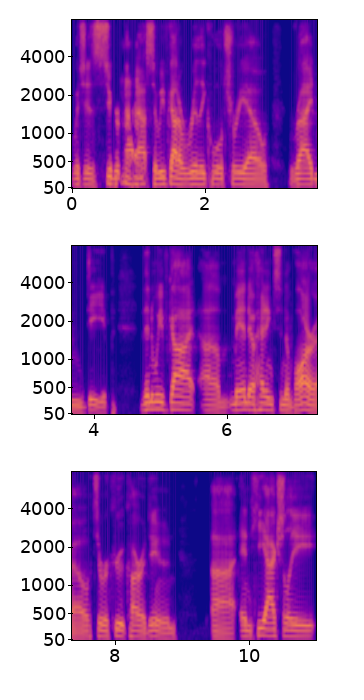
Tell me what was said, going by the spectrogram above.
which is super Mhm. badass. So we've got a really cool trio riding deep. Then we've got um, Mando heading to Navarro to recruit Cara Dune, uh, and he actually.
